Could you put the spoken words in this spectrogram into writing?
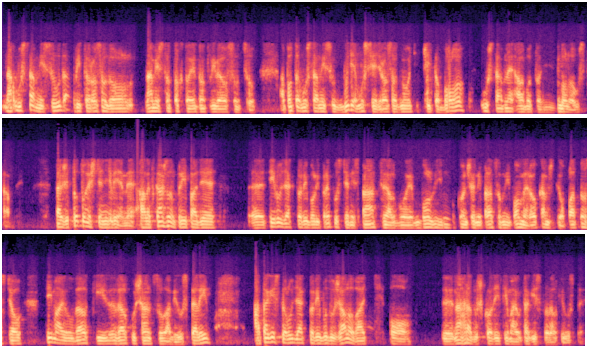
na ústavný súd, aby to rozhodol namiesto tohto jednotlivého súdcu. A potom ústavný súd bude musieť rozhodnúť, či to bolo ústavné, alebo to nebolo ústavné. Takže toto ešte nevieme. Ale v každom prípade e, tí ľudia, ktorí boli prepustení z práce alebo boli ukončený pracovný pomer okamžitou platnosťou, tí majú veľký, veľkú šancu, aby uspeli. A takisto ľudia, ktorí budú žalovať o E, náhradu škody, tí majú takisto veľký úspech.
